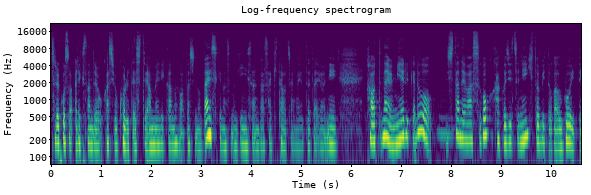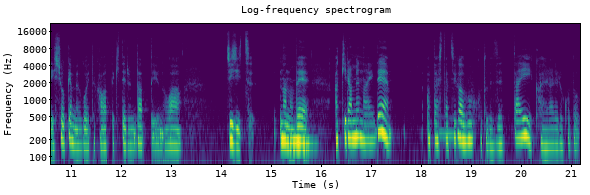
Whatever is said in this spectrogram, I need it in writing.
それこそアレキサンドル・オカシオ・コルテスってアメリカの私の大好きなその議員さんがさっきタオちゃんが言ってたように変わってないように見えるけど、下ではすごく確実に人々が動いて一生懸命動いて変わってきてるんだっていうのは事実なので、うん、諦めないで私たちが動くことで絶対変えられること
